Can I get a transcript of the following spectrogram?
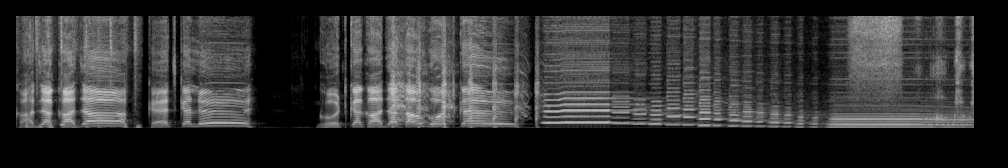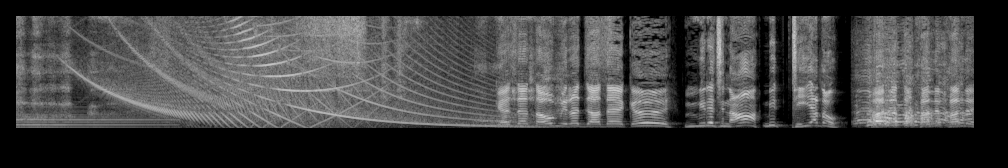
खाजा खाजा कैच कर ले। घोट का खाजा ताऊ घोट का। कैसा ताऊ मिर्च ज़्यादा है के मिर्च ना मिठी या तो। खा ले तो खा ले खा ले।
